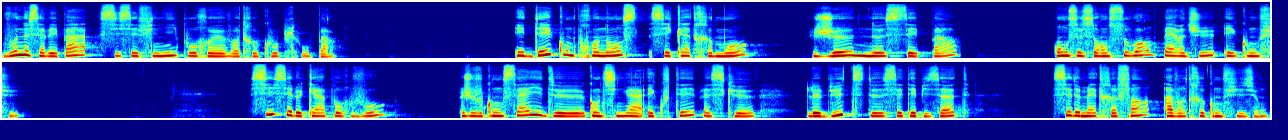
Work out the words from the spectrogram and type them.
Vous ne savez pas si c'est fini pour euh, votre couple ou pas. Et dès qu'on prononce ces quatre mots, je ne sais pas, on se sent souvent perdu et confus. Si c'est le cas pour vous, je vous conseille de continuer à écouter parce que le but de cet épisode, c'est de mettre fin à votre confusion.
